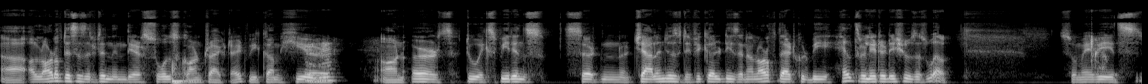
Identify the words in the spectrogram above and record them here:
uh, a lot of this is written in their soul's contract right we come here mm-hmm. on earth to experience certain challenges difficulties and a lot of that could be health related issues as well so maybe it's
